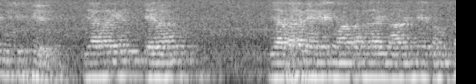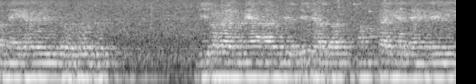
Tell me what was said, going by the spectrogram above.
സൂചിപ്പിച്ചു വ്യാപാരികൾ വ്യാപാര മേഖലയിൽ മാത്രമല്ല നാടിന്റെ സമസ്ത മേഖലകളിൽ ദീപകാരുണ്യ ആരോഗ്യ വിദ്യാഭ്യാസ സാംസ്കാരിക മേഖലയിൽ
